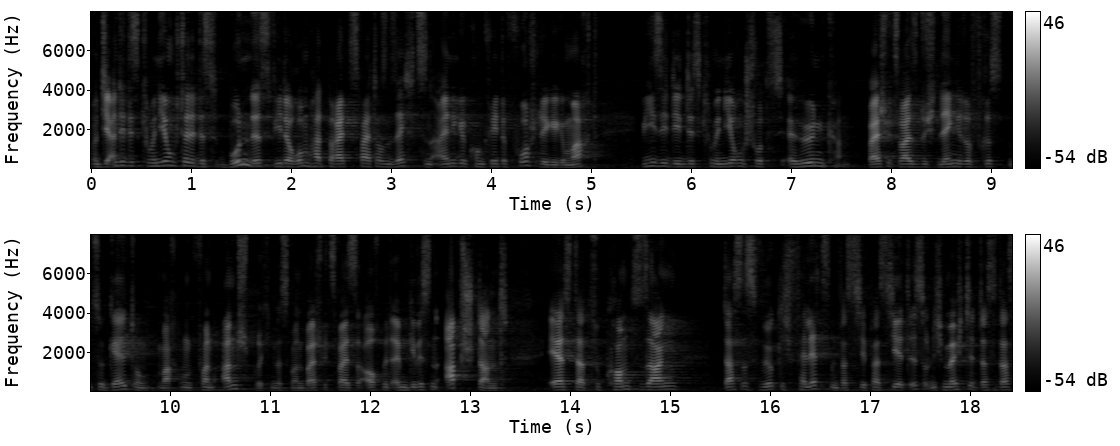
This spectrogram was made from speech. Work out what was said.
Und die Antidiskriminierungsstelle des Bundes wiederum hat bereits 2016 einige konkrete Vorschläge gemacht, wie sie den Diskriminierungsschutz erhöhen kann. Beispielsweise durch längere Fristen zur Geltung machen von Ansprüchen, dass man beispielsweise auch mit einem gewissen Abstand erst dazu kommt, zu sagen, das ist wirklich verletzend, was hier passiert ist, und ich möchte, dass das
